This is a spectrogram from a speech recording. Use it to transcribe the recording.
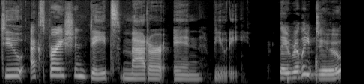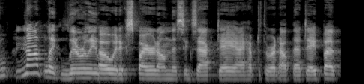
Do expiration dates matter in beauty? They really do. Not like literally, oh, it expired on this exact day. I have to throw it out that day. But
